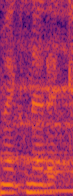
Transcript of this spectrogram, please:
Magnetic.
